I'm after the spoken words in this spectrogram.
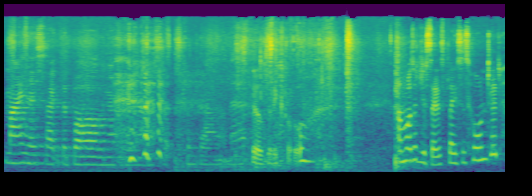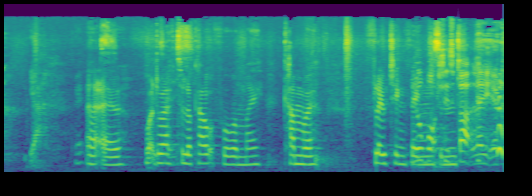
Mine is like the bar and everything else that's come down on it. Feels really cool. And what did you say? This place is haunted? Yeah. Uh oh. What it do I have to look out for on my camera? Floating things. You'll watch and... this back later.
